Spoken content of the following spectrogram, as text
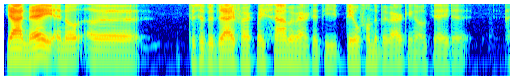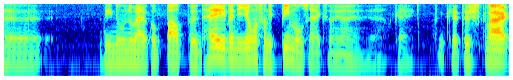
ja, nee. En dan, eh, dus het bedrijf waar ik mee samenwerkte, die deel van de bewerking ook deden, eh, die noemde mij ook op een bepaald punt, hey, je bent die jongen van die piemel, zei ik zo, ja, ja, ja, oké. Oké, Dus, maar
